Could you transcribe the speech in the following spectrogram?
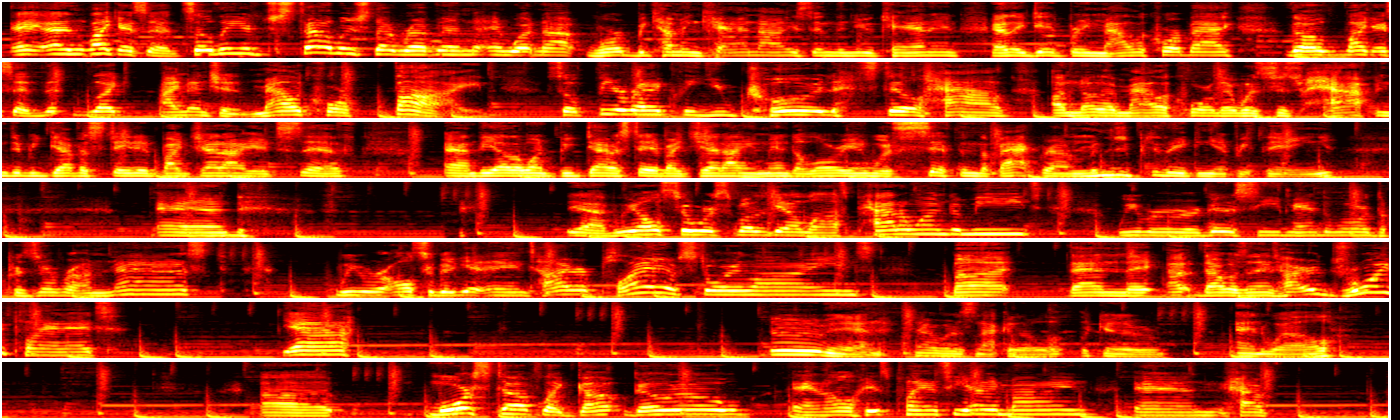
and, like I said, so they established that Revan and whatnot were becoming canonized in the new canon, and they did bring Malachor back. Though, like I said, th- like I mentioned, Malachor 5. So theoretically, you could still have another Malachor that was just happening to be devastated by Jedi and Sith, and the other one be devastated by Jedi and Mandalorian with Sith in the background manipulating everything. And yeah, we also were supposed to get a lost Padawan to meet. We were going to see Mandalore the Preserver unmasked. We were also going to get an entire planet of storylines, but then they, uh, that was an entire droid planet. Yeah. Oh man, that was not gonna gonna end well. Uh, more stuff like Goto and all his plans he had in mind and how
